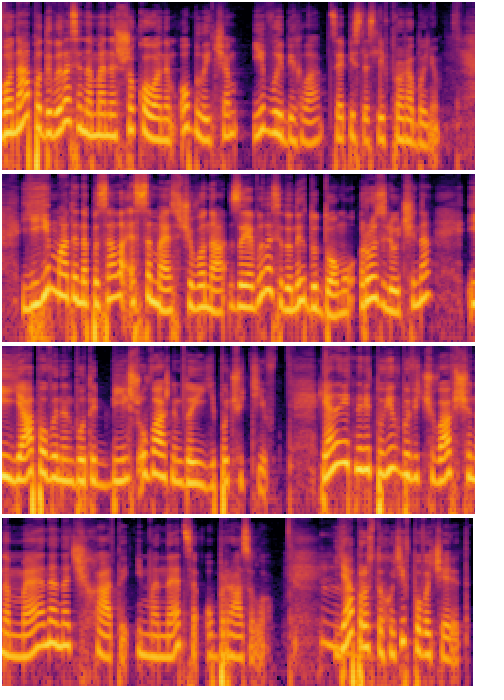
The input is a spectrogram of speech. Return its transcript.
Вона подивилася на мене з шокованим обличчям і вибігла. Це після слів про рабиню. Її мати написала смс, що вона заявилася до них додому, розлючена, і я повинен бути більш уважним до її почуттів. Я навіть не відповів, бо відчував, що на мене начхати, і мене це образило. Я просто хотів повечеряти.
